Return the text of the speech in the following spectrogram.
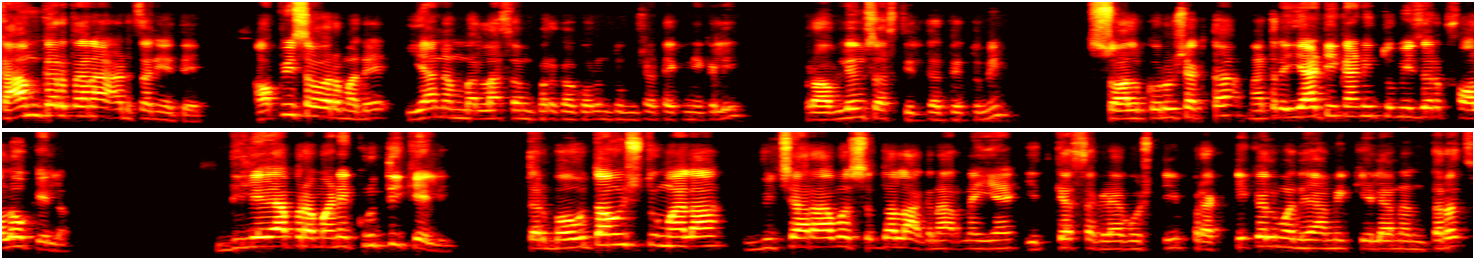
काम करताना अडचण येते ऑफिसमध्ये या नंबरला संपर्क करून तुमच्या टेक्निकली प्रॉब्लेम्स असतील तर ते तुम्ही सॉल्व्ह करू शकता. मात्र या ठिकाणी तुम्ही जर फॉलो केलं दिलेल्याप्रमाणे कृती केली तर बहुतांश तुम्हाला विचारावं सुद्धा लागणार नाहीये. इतक्या सगळ्या गोष्टी प्रॅक्टिकलमध्ये आम्ही केल्यानंतरच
